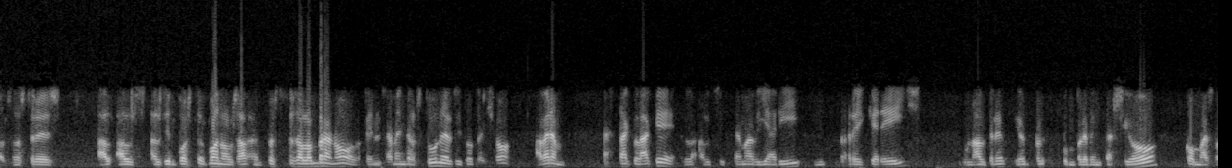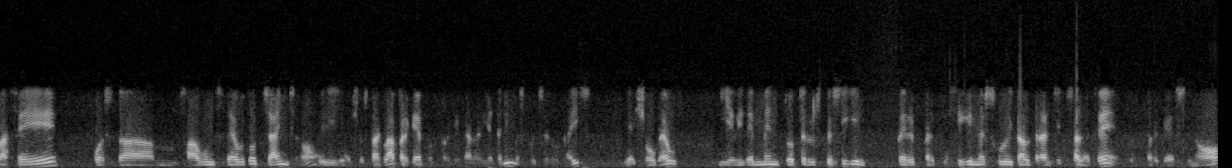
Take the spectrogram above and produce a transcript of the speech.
Els nostres... El, els, els impostos, bueno, els impostos a l'ombra no, el finançament dels túnels i tot això. A veure, està clar que el sistema viari requereix una altra complementació com es va fer pues, de, fa uns 10-12 anys, no? I això està clar, per què? Pues perquè cada dia tenim més cotxes al país, i això ho veus i evidentment totes les que siguin per, perquè sigui més fluid el trànsit s'ha de fer, perquè si no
